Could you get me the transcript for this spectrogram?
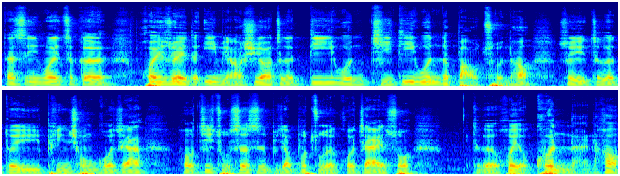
但是因为这个。辉瑞的疫苗需要这个低温、极低温的保存哈，所以这个对于贫穷国家或基础设施比较不足的国家来说，这个会有困难哈。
